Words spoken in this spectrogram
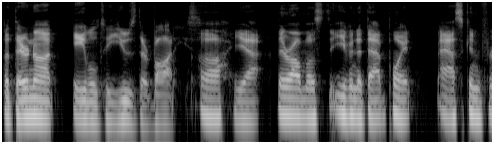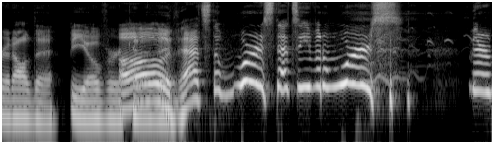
but they're not able to use their bodies. Oh, yeah. They're almost, even at that point, asking for it all to be over. Oh, that's the worst. That's even worse. They're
